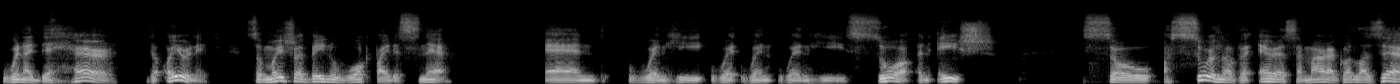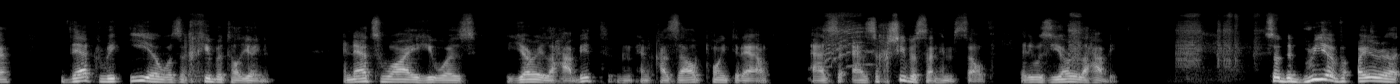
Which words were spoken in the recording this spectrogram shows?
When I deher the oil in it, so Moshe Rabbeinu walked by the snare, and when he when when, when he saw an aish, so a suran of eres amara god lazer, that re'iyah was a chibut al. And that's why he was Yori Lahabit, and, and Chazal pointed out as, as a chshivas on himself, that he was Yori Lahabit. So the Bria of Eira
